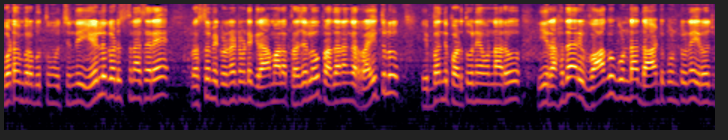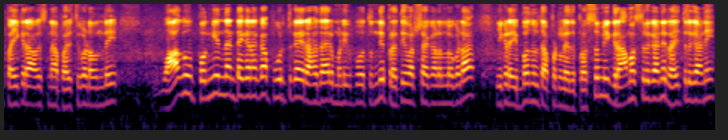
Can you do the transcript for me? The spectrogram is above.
కూటమి ప్రభుత్వం వచ్చింది. ఏళ్ళు గడుస్తున్నా సరే ప్రస్తుతం ఇక్కడ ఉన్నటువంటి గ్రామాల ప్రజలు ప్రధానంగా రైతులు ఇబ్బంది పడుతూనే ఉన్నారు. ఈ రహదారి వాగు గుండా దాటుకుంటూనే ఈరోజు పైకి రావాల్సిన పరిస్థితి కూడా ఉంది. వాగు పొంగిందంటే కనుక పూర్తిగా ఈ రహదారి మునిగిపోతుంది. ప్రతి వర్షాకాలంలో కూడా ఇక్కడ ఇబ్బందులు తప్పడం లేదు. ప్రస్తుతం ఈ గ్రామస్తులు కానీ రైతులు కానీ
